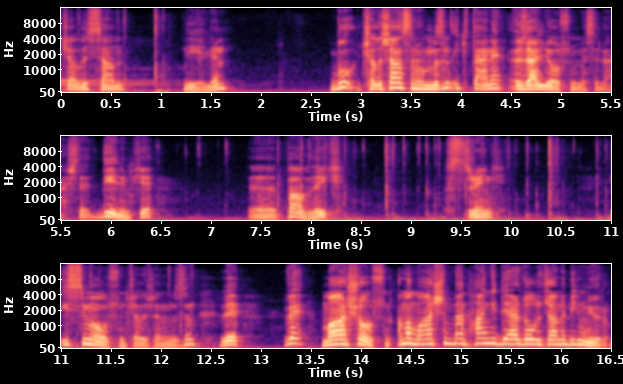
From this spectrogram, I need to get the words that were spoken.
Çalışan diyelim. Bu çalışan sınıfımızın iki tane özelliği olsun mesela. İşte diyelim ki e, public string ismi olsun çalışanımızın ve ve maaşı olsun. Ama maaşın ben hangi değerde olacağını bilmiyorum.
